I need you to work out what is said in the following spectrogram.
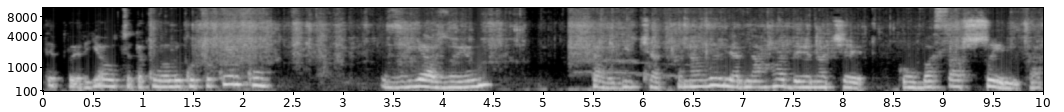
Тепер я оце таку велику цукерку зв'язую. Так, дівчатка, на вигляд нагадує, наче ковбаса шинка.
